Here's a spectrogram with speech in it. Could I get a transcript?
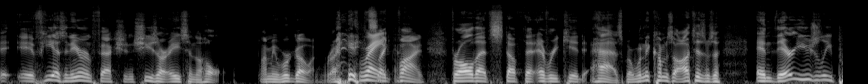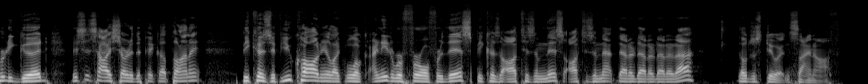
If he has an ear infection, she's our ace in the hole. I mean, we're going right. It's Right. like fine for all that stuff that every kid has, but when it comes to autism, and they're usually pretty good. This is how I started to pick up on it because if you call and you're like, "Look, I need a referral for this because autism, this autism, that, da da da da da da," da," they'll just do it and sign off.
